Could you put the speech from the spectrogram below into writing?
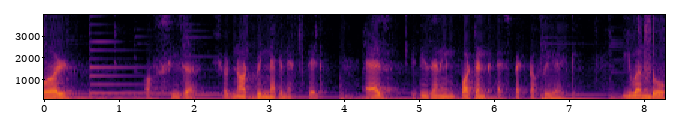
world of Caesar should not be neglected as it is an important aspect of reality even though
